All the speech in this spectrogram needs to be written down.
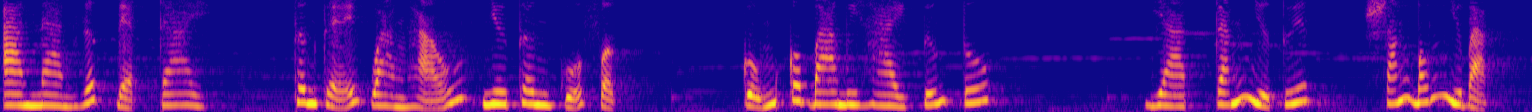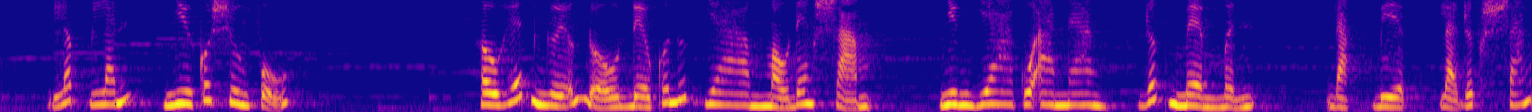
A Nan rất đẹp trai, thân thể hoàn hảo như thân của Phật, cũng có 32 tướng tốt. Da trắng như tuyết, sáng bóng như bạc, lấp lánh như có sương phủ. Hầu hết người Ấn Độ đều có nước da màu đen sạm, nhưng da của A Nan rất mềm mịn, đặc biệt là rất sáng.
